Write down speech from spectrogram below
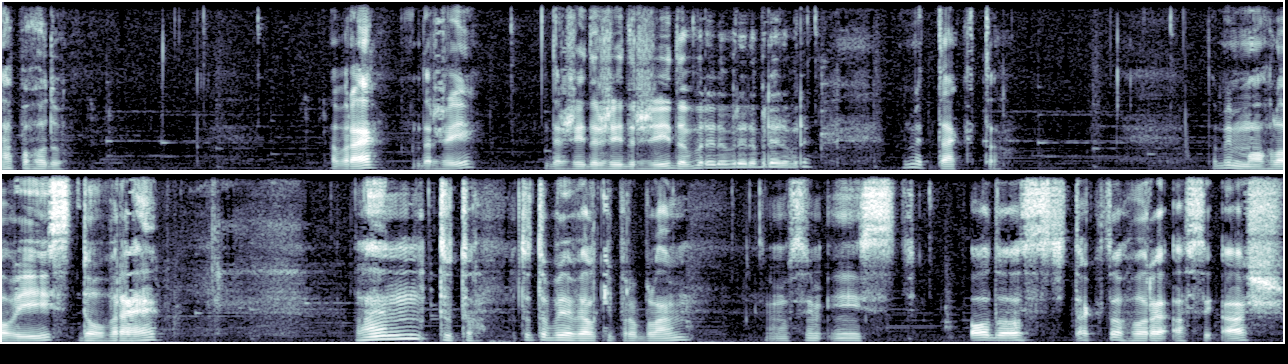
Na pohodu. Dobre, drží. Drží, drží, drží. Dobre, dobre, dobre, dobre. Poďme takto. To by mohlo výjsť. Dobre. Len tuto. Tuto bude veľký problém. Musím ísť o dosť takto hore asi až.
